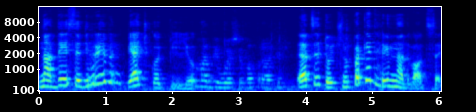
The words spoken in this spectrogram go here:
на 10 гривень 5 копійок. Воды больше потратишь. А це точно, пакет гривень на 20.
